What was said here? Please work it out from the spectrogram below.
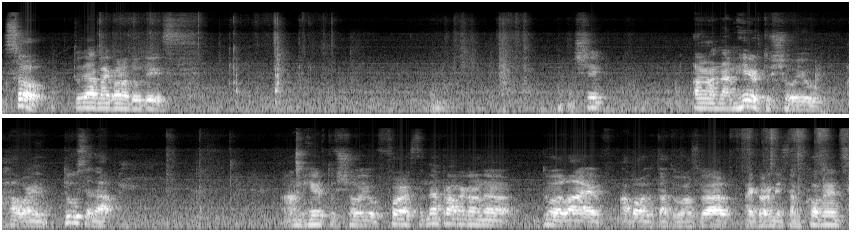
So, today I'm gonna do this chip and I'm here to show you how I do set up. I'm here to show you first and then probably gonna do a live about the tattoo as well. I gonna need some comments.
